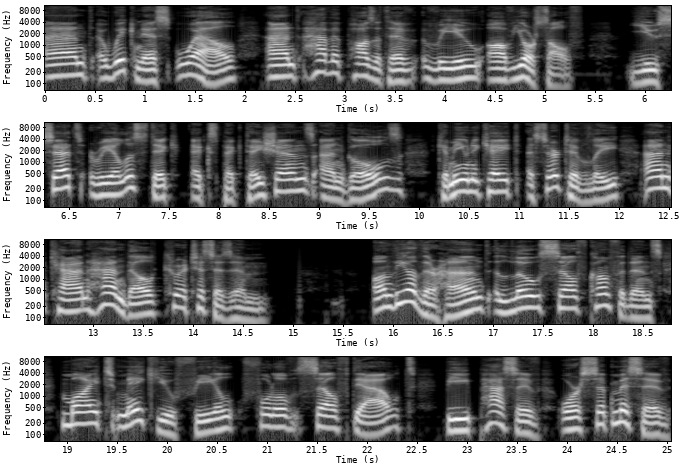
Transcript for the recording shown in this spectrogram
and weakness well and have a positive view of yourself. You set realistic expectations and goals, communicate assertively, and can handle criticism. On the other hand, low self-confidence might make you feel full of self-doubt, be passive or submissive,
